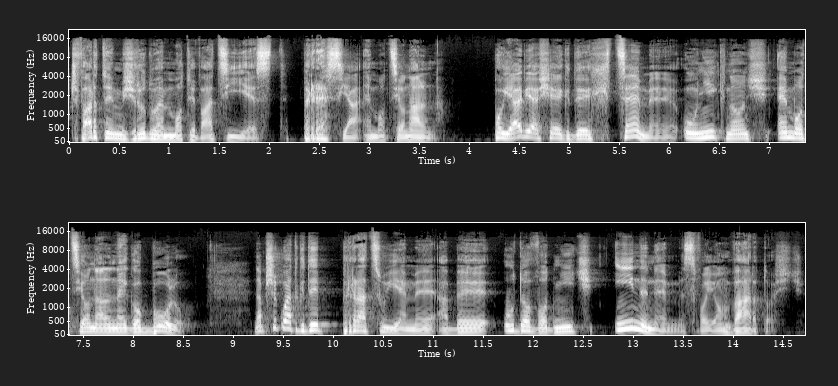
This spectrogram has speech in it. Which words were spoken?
Czwartym źródłem motywacji jest presja emocjonalna. Pojawia się, gdy chcemy uniknąć emocjonalnego bólu. Na przykład, gdy pracujemy, aby udowodnić innym swoją wartość.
